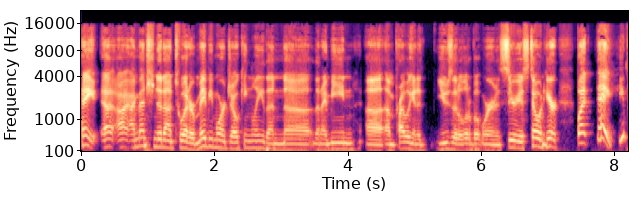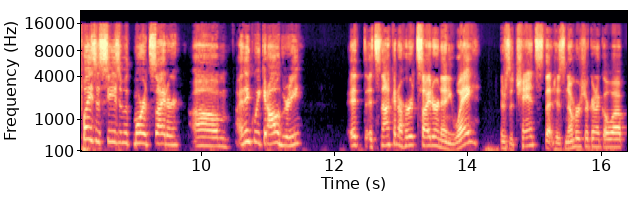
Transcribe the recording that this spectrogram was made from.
hey, uh, I, I, mentioned it on Twitter, maybe more jokingly than uh, than I mean. Uh, I'm probably going to use it a little bit more in a serious tone here. But hey, he plays a season with Moritz Seider. Um, I think we can all agree it, it's not going to hurt Seider in any way. There's a chance that his numbers are going to go up.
